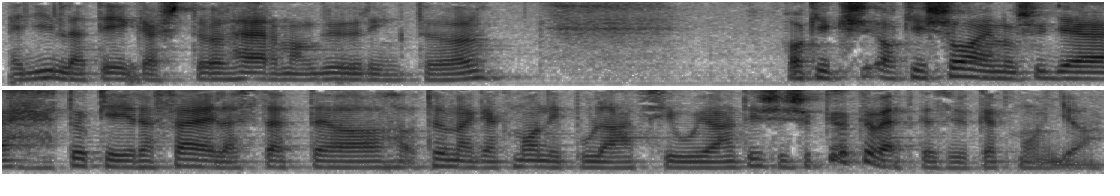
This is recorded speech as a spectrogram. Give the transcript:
egy illetékestől, Hermann Göringtől, akik, aki sajnos ugye tökére fejlesztette a, a tömegek manipulációját is, és a következőket mondja.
